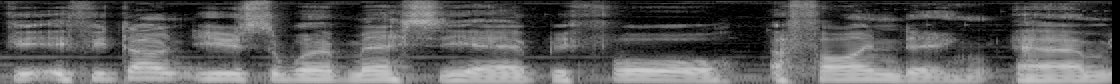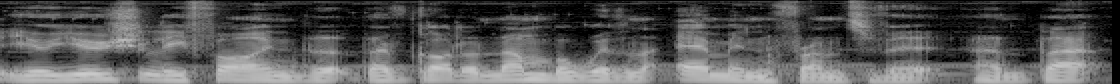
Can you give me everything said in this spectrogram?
If you, if you don't use the word Messier before a finding, um, you usually find that they've got a number with an M in front of it, and that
